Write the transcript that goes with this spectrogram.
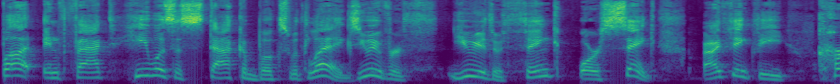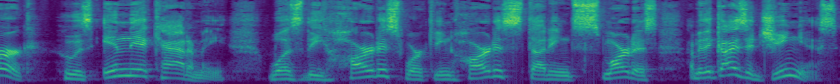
But in fact, he was a stack of books with legs. You either you either think or sink. I think the Kirk who is in the academy was the hardest working, hardest studying, smartest. I mean, the guy's a genius,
